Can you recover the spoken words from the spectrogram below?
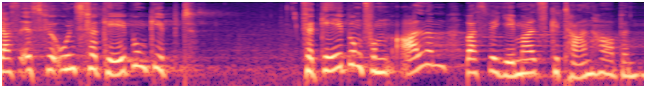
dass es für uns Vergebung gibt. Vergebung von allem, was wir jemals getan haben.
